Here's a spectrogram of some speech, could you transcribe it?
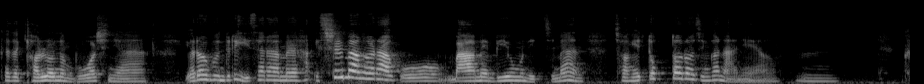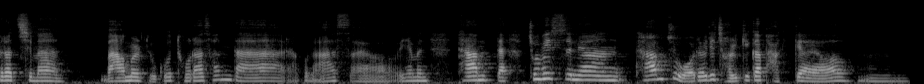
그래서 결론은 무엇이냐 여러분들이 이 사람을 하, 실망을 하고 마음에 미움은 있지만 정이 똑 떨어진 건 아니에요. 음, 그렇지만 마음을 두고 돌아선다라고 나왔어요. 왜냐면 다음 달 좀 있으면 다음 주 월요일이 절기가 바뀌어요. 음.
